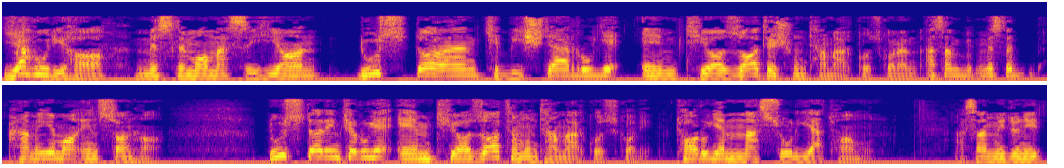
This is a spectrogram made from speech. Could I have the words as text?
یهودی ها مثل ما مسیحیان دوست دارند که بیشتر روی امتیازاتشون تمرکز کنند. اصلا مثل همه ما انسان ها دوست داریم که روی امتیازاتمون تمرکز کنیم تا روی مسئولیت هامون اصلا می‌دونید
